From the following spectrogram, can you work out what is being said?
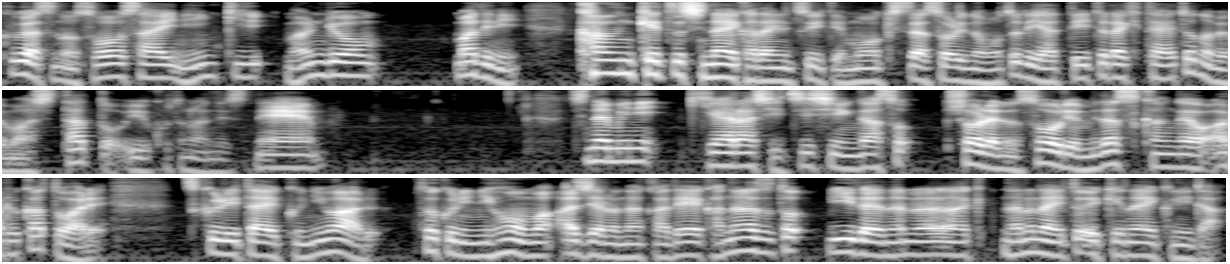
9月の総裁任期満了までに完結しない課題についても岸田総理の下でやっていただきたいと述べましたということなんですね。ちなみに、木原氏自身が将来の総理を目指す考えはあるか問われ、作りたい国はある。特に日本はアジアの中で必ずとリーダーにならないといけない国だ。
